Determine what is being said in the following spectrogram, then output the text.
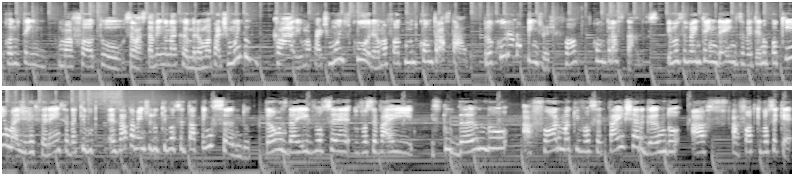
quando tem uma foto, sei lá, você tá vendo na câmera uma parte muito clara e uma parte muito escura, é uma foto muito contrastada. Procura no Pinterest fotos contrastadas. E você vai entendendo, você vai tendo um pouquinho mais de referência daquilo exatamente do que você tá pensando. Então, isso daí você você vai estudando a forma que você tá enxergando a, a foto que você quer.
